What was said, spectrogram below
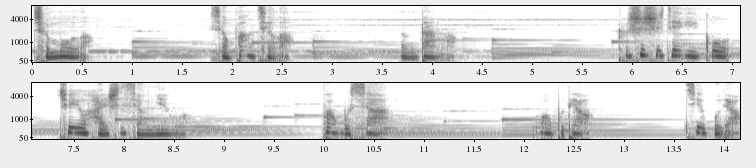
沉默了，想放弃了，冷淡了。可是时间一过，却又还是想念了，放不下，忘不掉，戒不了，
